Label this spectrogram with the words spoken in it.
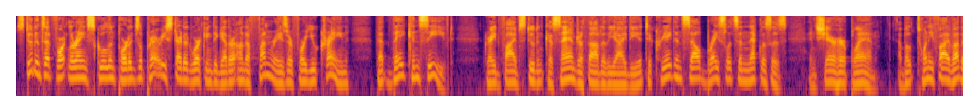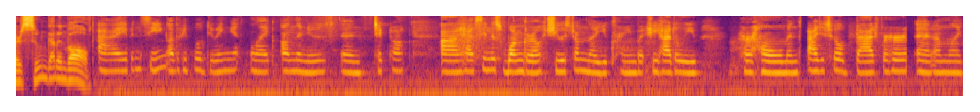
Students at Fort la Reine School in Portage la Prairie started working together on a fundraiser for Ukraine that they conceived. Grade 5 student Cassandra thought of the idea to create and sell bracelets and necklaces and share her plan. About 25 others soon got involved. I've been seeing other people doing it, like on the news and TikTok. I have seen this one girl, she was from the Ukraine, but she had to leave her home and I just feel bad for her and I'm like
